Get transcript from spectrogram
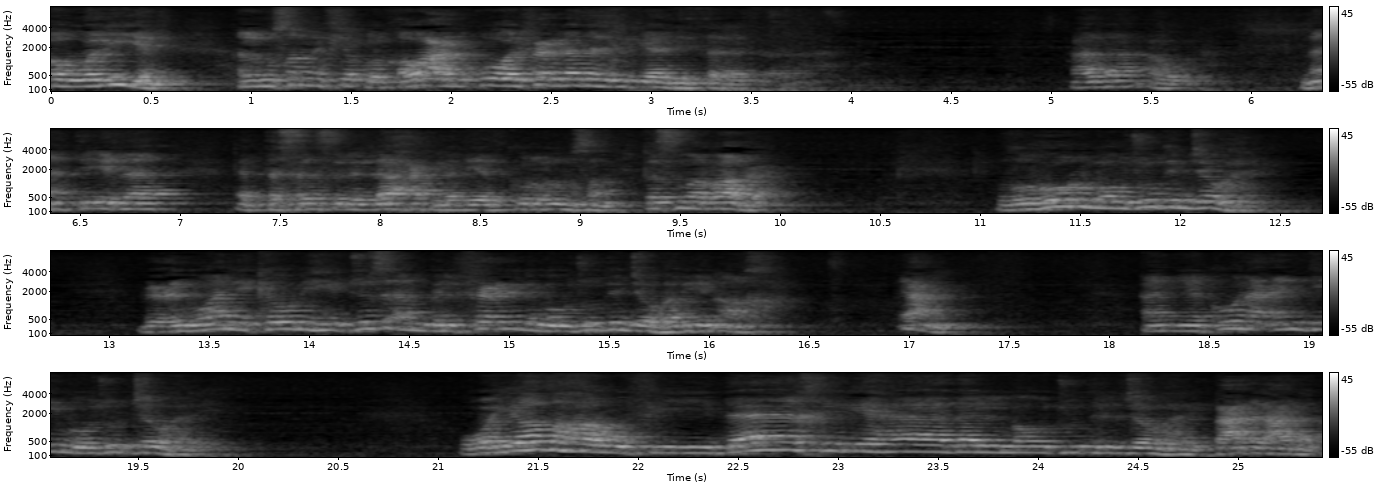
أوليا المصنف يقول قواعد القوة والفعل لا تجري في هذه الثلاثة. هذا أولا نأتي إلى التسلسل اللاحق الذي يذكره المصنف. القسم الرابع. ظهور موجود جوهري. بعنوان كونه جزءا بالفعل لموجود جوهري آخر. يعني أن يكون عندي موجود جوهري. ويظهر في داخل هذا الموجود الجوهري بعد العدم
